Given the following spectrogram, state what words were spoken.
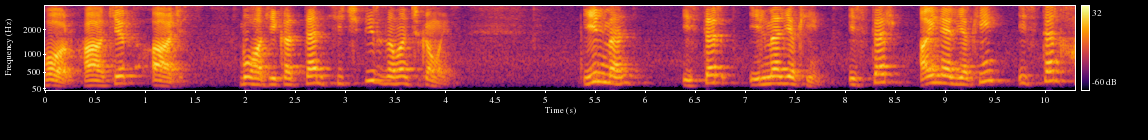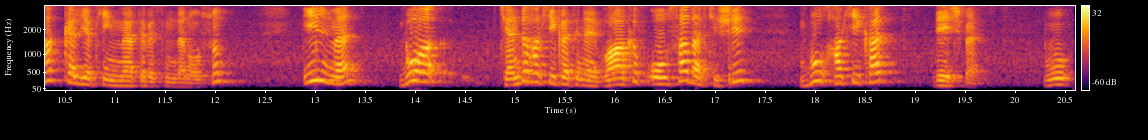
Hor, hakir, aciz. Bu hakikatten hiçbir zaman çıkamayız. İlmen, ister ilmel yakin, ister aynel yakin, ister hakkel yakin mertebesinden olsun. İlmen bu kendi hakikatine vakıf olsa da kişi bu hakikat değişmez. Bu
